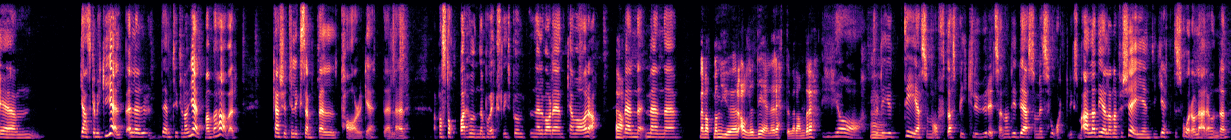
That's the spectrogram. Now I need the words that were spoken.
ehm, ganska mycket hjälp, eller den typen av hjälp man behöver. Kanske till exempel target eller att man stoppar hunden på växlingspunkten eller vad det än kan vara. ja. Men, men eh, Men att man gör alla delar efter varandra. ja, för Mm. det är ju det som oftast blir klurigt sen och det är det som är svårt. Liksom. Alla delarna för sig är inte jättesvåra att lära hunden.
